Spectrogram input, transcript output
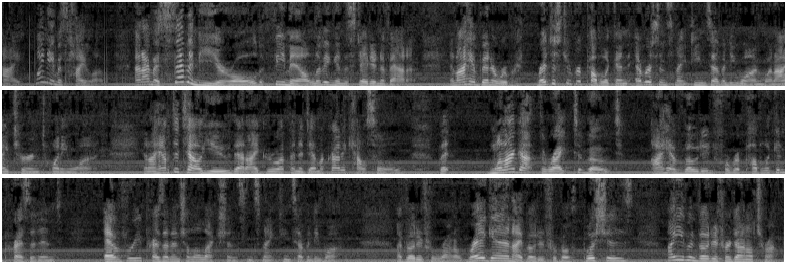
Hi, my name is Hyla, and I'm a 70 year old female living in the state of Nevada. And I have been a re registered Republican ever since 1971 when I turned 21. And I have to tell you that I grew up in a Democratic household, but when I got the right to vote, I have voted for Republican president every presidential election since 1971. I voted for Ronald Reagan, I voted for both Bushes, I even voted for Donald Trump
